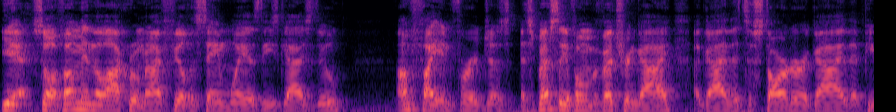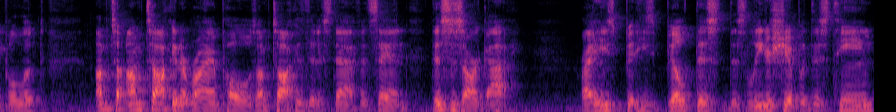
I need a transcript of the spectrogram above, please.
Yeah. So if I'm in the locker room and I feel the same way as these guys do, I'm fighting for it. Just especially if I'm a veteran guy, a guy that's a starter, a guy that people looked. I'm t- I'm talking to Ryan Poles. I'm talking to the staff and saying this is our guy, right? He's he's built this this leadership with this team.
